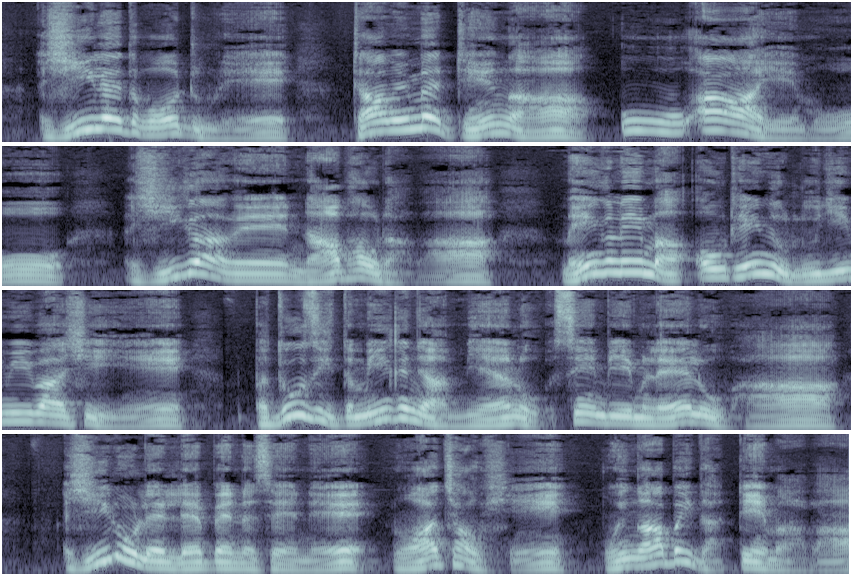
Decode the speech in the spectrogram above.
။အကြီးလည်းသဘောတူတယ်။ဒါပေမဲ့ဒင်းကဥဥအအရေမို့အကြီးကပဲနားဖောက်တာပါ။ မိန်းကလေးမှာအုတ်ထင်းသူလူကြီးမိဘရှိရင်ဘသူစီသမီးကညာမြန်းလို့အဆင်ပြေမလဲလို့ပါအကြီးတို့လည်းလဲပဲ20နဲ့နွား6ရှင်ဝင်ငါးပိတ်တာတင်ပါပါ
